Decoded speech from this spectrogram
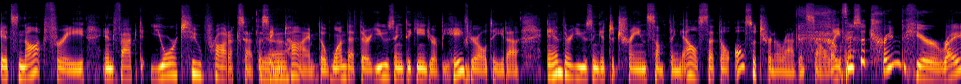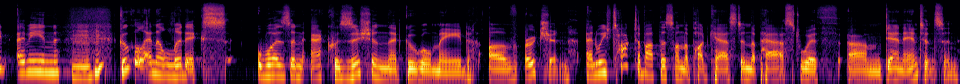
it's not free. In fact, your two products at the yeah. same time the one that they're using to gain your behavioral data, and they're using it to train something else that they'll also turn around and sell later. There's a trend here, right? I mean, mm-hmm. Google Analytics was an acquisition that Google made of Urchin. And we've talked about this on the podcast in the past with um, Dan Antonson.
